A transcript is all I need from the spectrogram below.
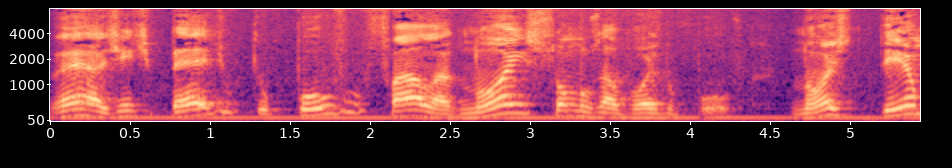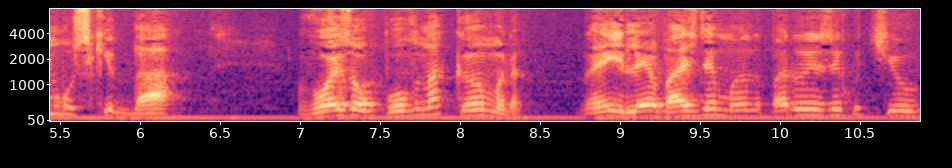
Né? A gente pede o que o povo fala. Nós somos a voz do povo. Nós temos que dar voz ao povo na Câmara né? e levar as demandas para o Executivo.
